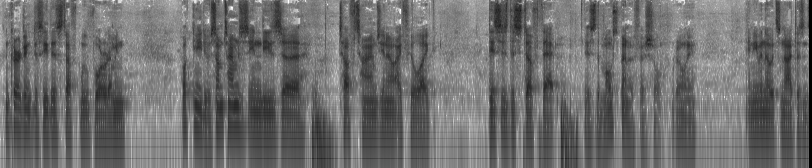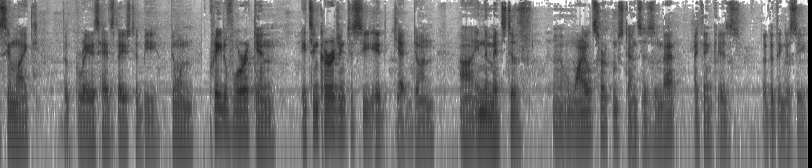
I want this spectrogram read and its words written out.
It's encouraging to see this stuff move forward. I mean, what can you do? Sometimes in these uh, tough times, you know, I feel like this is the stuff that is the most beneficial, really. And even though it's not, doesn't seem like the greatest headspace to be doing creative work, and it's encouraging to see it get done uh, in the midst of uh, wild circumstances, and that I think is a good thing to see.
